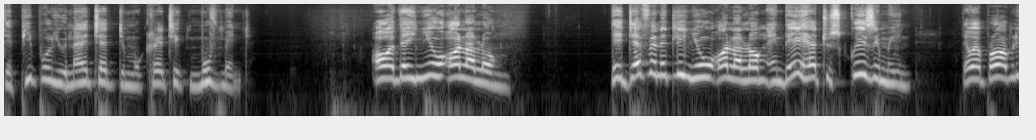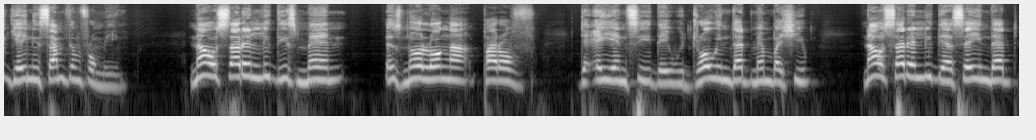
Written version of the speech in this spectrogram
the People United Democratic Movement. Or they knew all along. They definitely knew all along and they had to squeeze him in. They were probably gaining something from him. Now, suddenly, this man is no longer part of the ANC. They withdrawing that membership. Now, suddenly, they are saying that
